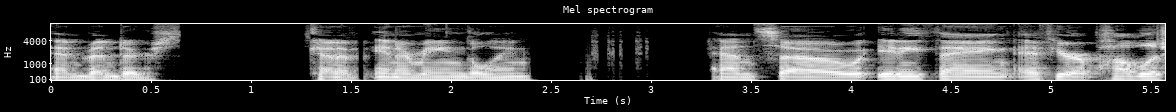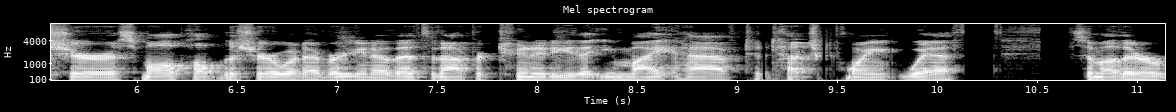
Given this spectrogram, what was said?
and vendors kind of intermingling. And so anything, if you're a publisher, a small publisher, whatever, you know, that's an opportunity that you might have to touch point with some other,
